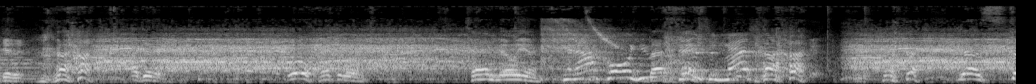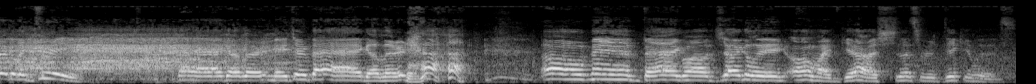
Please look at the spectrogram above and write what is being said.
did it. I did it. Whoa, thank you, Lord. 10 million. Can I call you Back- Jason Master? yes, juggling three. Bag alert, major bag alert. oh man, bag while juggling. Oh my gosh, that's ridiculous.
